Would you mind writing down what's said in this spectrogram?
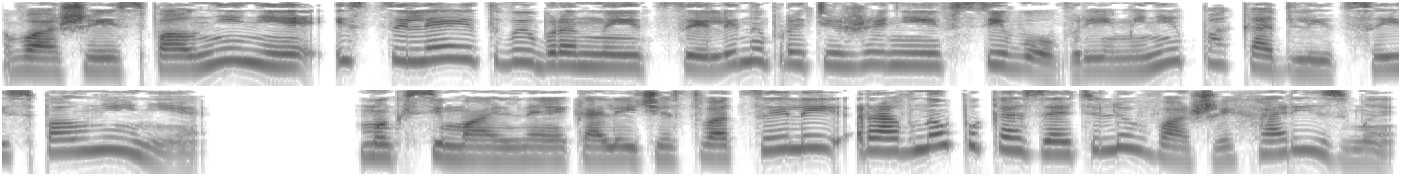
Ваше исполнение исцеляет выбранные цели на протяжении всего времени, пока длится исполнение. Максимальное количество целей равно показателю вашей харизмы.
